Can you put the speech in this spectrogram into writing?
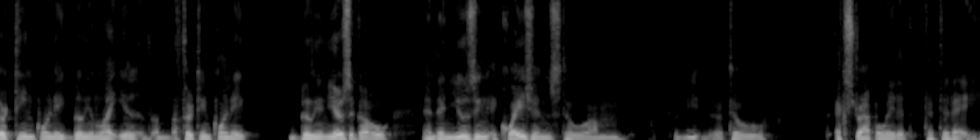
13.8 billion light years, 13.8 billion years ago, and then using equations to um, uh, to extrapolate it to today.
